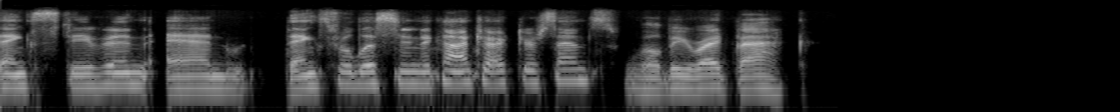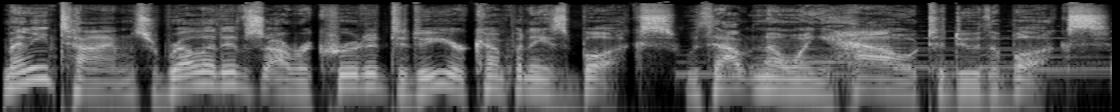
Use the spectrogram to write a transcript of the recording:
Thanks, Stephen. And thanks for listening to Contractor Sense. We'll be right back. Many times, relatives are recruited to do your company's books without knowing how to do the books.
